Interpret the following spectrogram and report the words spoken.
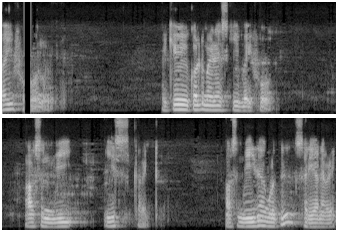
by four Q equal to minus Q by four option B is correct option B தான் உங்களுக்கு சரியான விடை.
